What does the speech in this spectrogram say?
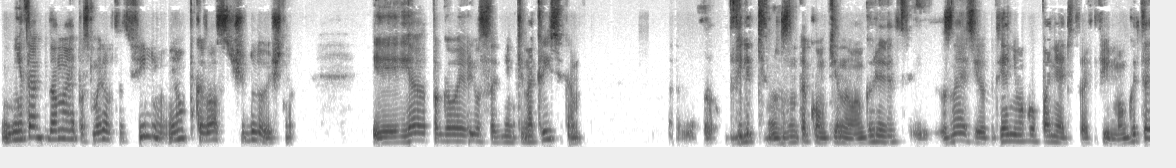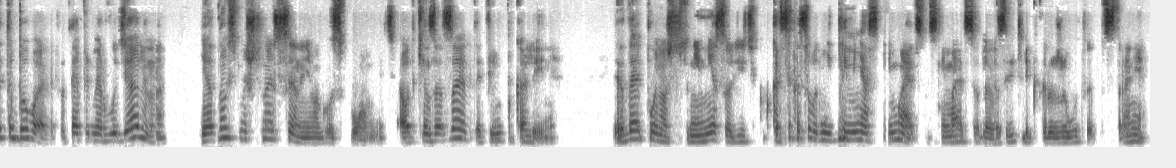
Не так давно я посмотрел этот фильм, мне он показался чудовищным. И я поговорил с одним кинокритиком, великим знатоком кино. Он говорит, знаете, вот я не могу понять этого фильма. Он говорит, это бывает. Вот я, например, Вуди Аллена ни одной смешной сцены не могу вспомнить. А вот «Кинзадза» — это фильм поколения. И тогда я понял, что не мне судить. В конце концов, не для меня снимается, снимается для зрителей, которые живут в этой стране.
